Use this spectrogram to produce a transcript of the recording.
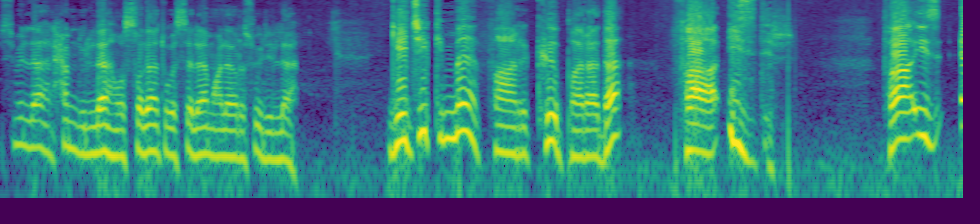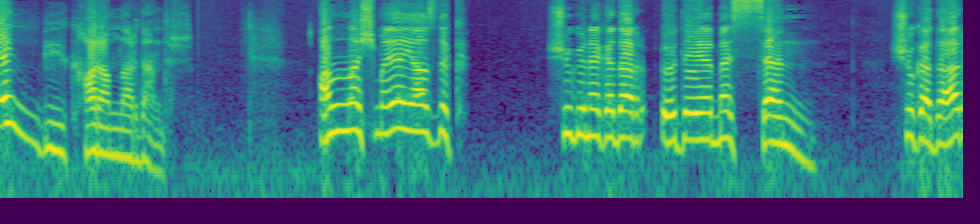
Bismillah, elhamdülillah ve salatu ve selamu ala Resulillah. Gecikme farkı parada faizdir. Faiz en büyük haramlardandır. Anlaşmaya yazdık. Şu güne kadar ödeyemezsen şu kadar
